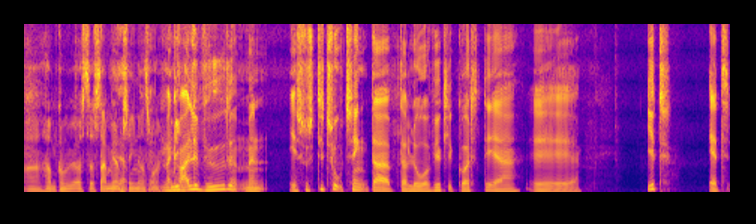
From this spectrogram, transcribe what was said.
Og ham kommer vi også til at snakke mere ja. om senere, tror jeg. Man kan aldrig vide det, men jeg synes, de to ting, der, der lover virkelig godt, det er øh, et, at,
